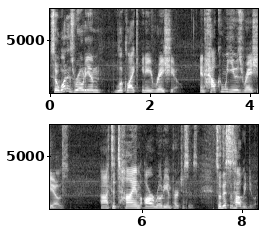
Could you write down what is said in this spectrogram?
So what does rhodium look like in a ratio? And how can we use ratios uh, to time our rhodium purchases. So this is how we do it.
